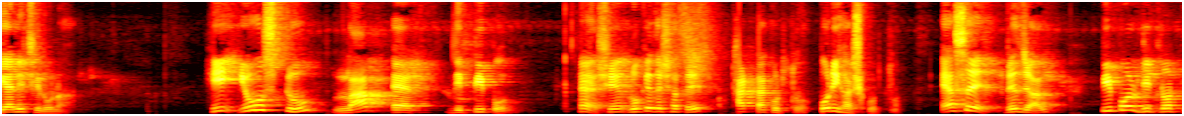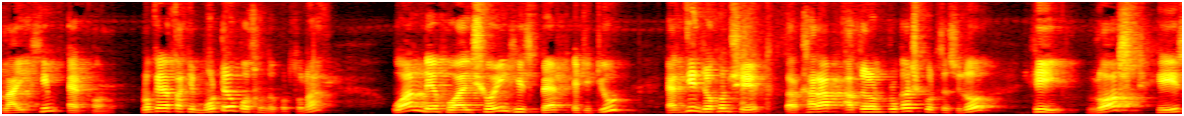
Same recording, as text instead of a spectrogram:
জ্ঞানী ছিল না। He use to laugh at the people হ্যাঁ সে লোকেদের সাথে ঠাট্টা করতো, পরিহাস করতো। As a result people did not like him at all লোকেরা তাকে মোটেও পছন্দ করতো না। One day while showing his bad attitude একদিন যখন সে তার খারাপ আচরণ প্রকাশ করতেছিল he lost his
